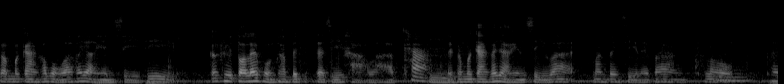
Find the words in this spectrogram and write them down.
กรรมการเขาบอกว่าเขาอยากเห็นสีที่ ก็คือตอนแรกผมทำเป็นแต่สีขาวอะครับ ค่ะ อืม แต่กรรมการก็อยากเห็นสีว่ามันเป็นสีอะไรบ้าง ถ้าเราอืม ถ้า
